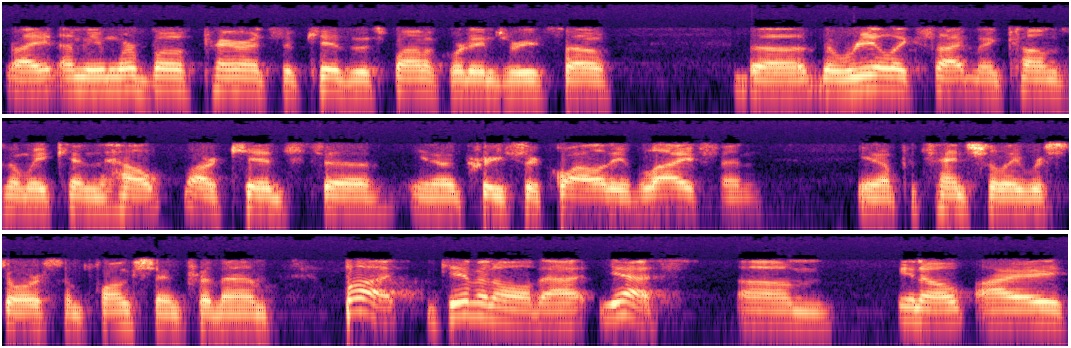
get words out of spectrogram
right? I mean, we're both parents of kids with spinal cord injuries, so the the real excitement comes when we can help our kids to you know increase their quality of life and you know potentially restore some function for them. But given all that, yes, um, you know, I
